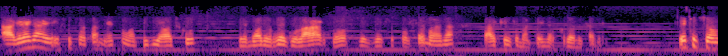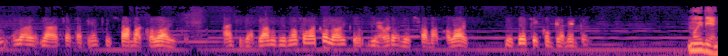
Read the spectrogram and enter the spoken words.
agrega ese tratamiento un antibiótico de modo regular, dos, tres veces por semana, para que se mantenga crónicamente. Estos son los, tratamientos farmacológicos. Antes hablamos de no farmacológico y ahora los farmacológicos. Los dos se complementan. Muy bien.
